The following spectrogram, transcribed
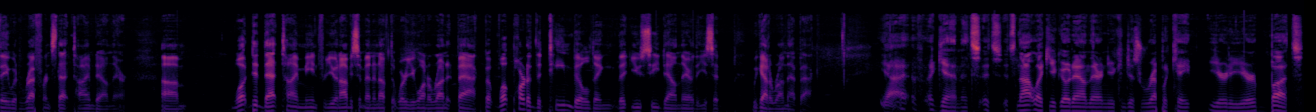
they would reference that time down there. Um, what did that time mean for you? And obviously, it meant enough that where you want to run it back. But what part of the team building that you see down there that you said we got to run that back? Yeah, again, it's it's it's not like you go down there and you can just replicate year to year, but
